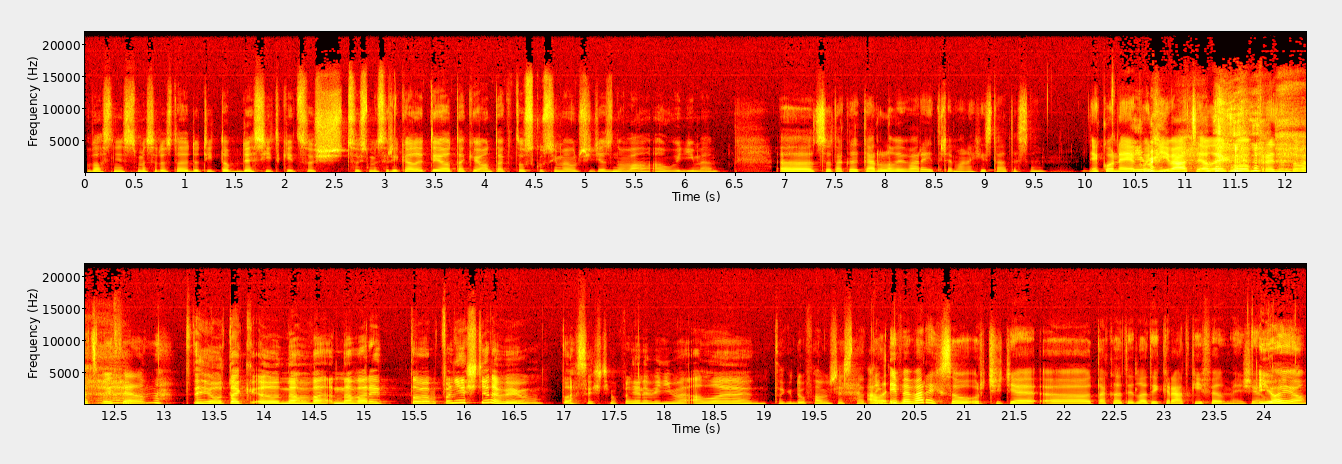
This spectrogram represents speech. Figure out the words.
vlastně jsme se dostali do té top desítky, což, což jsme si říkali, ty jo, tak jo, tak to zkusíme určitě znova a uvidíme. Uh, co takhle Karlovy Vary třeba, nechystáte se? Jako ne jako diváci, ale jako prezentovat svůj film? Ty jo, tak uh, na, na Vary to úplně ještě nevím, to asi ještě úplně nevidíme, ale tak doufám, že snad. Ale i ve Varech jsou určitě uh, takhle tyhle ty krátké filmy, že jo? Jo, jo,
